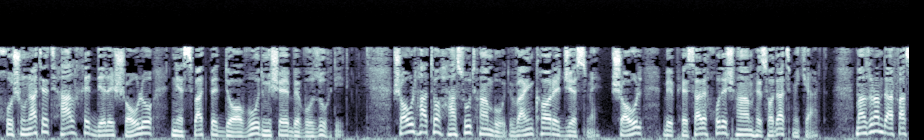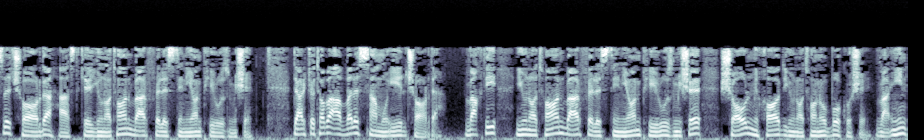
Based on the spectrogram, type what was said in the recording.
خشونت تلخ دل شاول نسبت به داوود میشه به وضوح دید. شاول حتی حسود هم بود و این کار جسمه. شاول به پسر خودش هم حسادت می‌کرد. منظورم در فصل چهارده هست که یوناتان بر فلسطینیان پیروز میشه. در کتاب اول سموئیل چهارده. وقتی یوناتان بر فلسطینیان پیروز میشه شاول می‌خواد یوناتان رو بکشه و این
